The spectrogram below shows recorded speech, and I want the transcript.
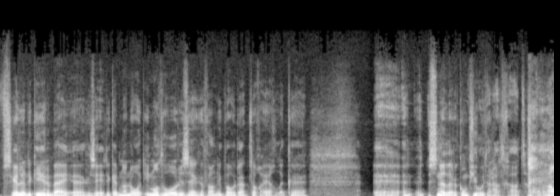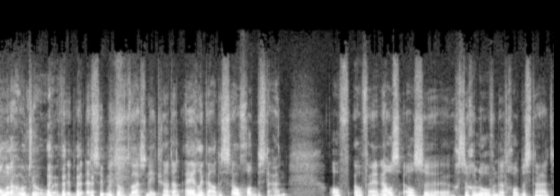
verschillende keren bij eh, gezeten. Ik heb nog nooit iemand horen zeggen van ik wou dat ik toch eigenlijk eh, eh, een, een snellere computer had gehad. Of een andere auto. dat zit me toch dwars. Nee, het gaat dan eigenlijk altijd zo God bestaan. Of, of, en als, als ze, eh, ze geloven dat God bestaat,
